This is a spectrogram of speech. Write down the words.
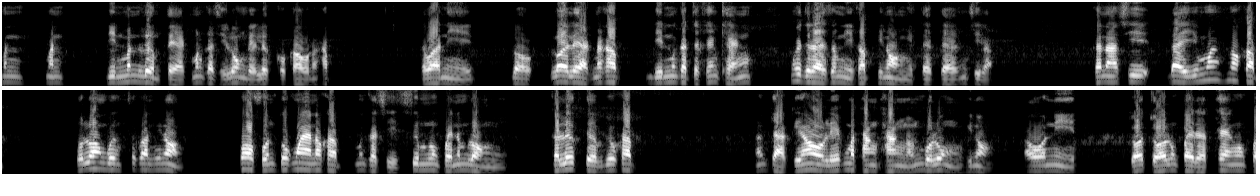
มันมันดินมันเริ่มแตกมันก็สิลงได้เลิกกว่าเก่านะครับ แต่ว่านี่ร้อยแรกนะครับ ดินมันก็จะแข็งแข็งมันก็จะได้สำนีครับพี่น้องนี่แตกๆจังซี่ละก็น่าสิได้ยู่มั้งเนาะครับทดลองเบิ่งสักก่อนพี่น้องพอฝนตกมาเนาะครับ มันก็สิซึมลงไปน้ำรองนี่ก็เลิกเติบอยู่ครับ หลังจากที่เฮาเล็กมาทางทางๆนั้นบ่ลงพี่น้องเอาอั นนี่จ่อๆลงไปแล้วแทงลงไป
